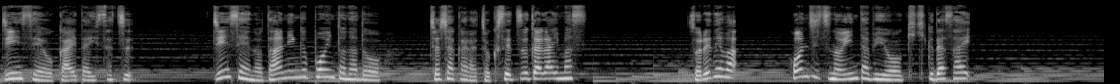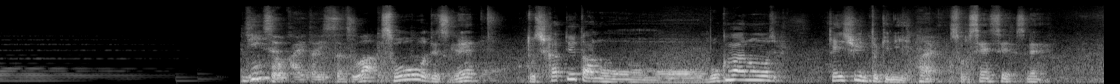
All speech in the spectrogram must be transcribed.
人生を変えた一冊、人生のターニングポイントなどを著者から直接伺います。それでは、本日のインタビューをお聞きください。人生を変えた一冊は？そうですね。どっちかっていうと、あの僕があの研修医の時に、はい、その先生ですね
